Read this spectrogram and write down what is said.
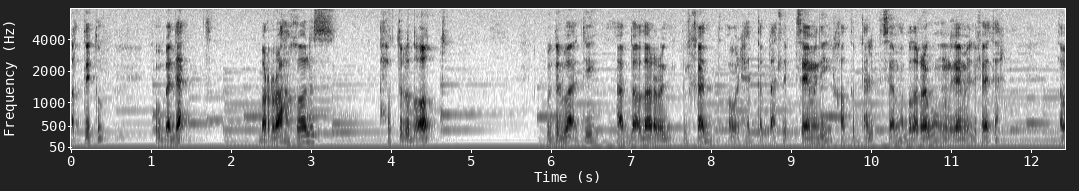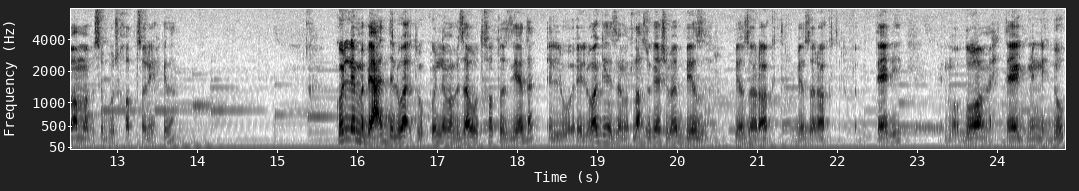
حطيته وبدأت بالراحة خالص أحط الإضاءات ودلوقتي هبدأ أدرج الخد أو الحتة بتاعت الابتسامة دي الخط بتاع الابتسامة بدرجه من غامق لفاتح. طبعا ما بسيبوش خط صريح كده. كل ما بيعدي الوقت وكل ما بزود خطوة زيادة الو- الوجه زي ما تلاحظوا كده يا شباب بيظهر بيظهر أكتر بيظهر أكتر. فبالتالي الموضوع محتاج مني هدوء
